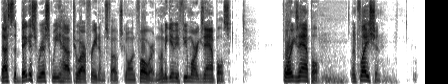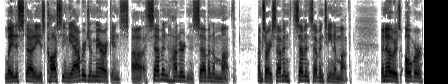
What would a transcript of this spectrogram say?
That's the biggest risk we have to our freedoms, folks, going forward. And let me give you a few more examples. For example, inflation, latest study, is costing the average American uh, 707 a month. I'm sorry, 7 717 a month. In other words, over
